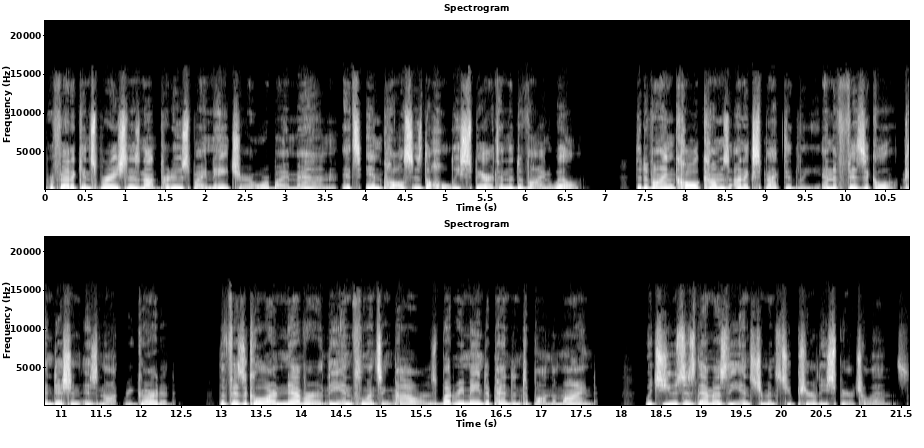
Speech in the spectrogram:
Prophetic inspiration is not produced by nature or by man. Its impulse is the Holy Spirit and the divine will. The divine call comes unexpectedly, and the physical condition is not regarded. The physical are never the influencing powers, but remain dependent upon the mind, which uses them as the instruments to purely spiritual ends.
